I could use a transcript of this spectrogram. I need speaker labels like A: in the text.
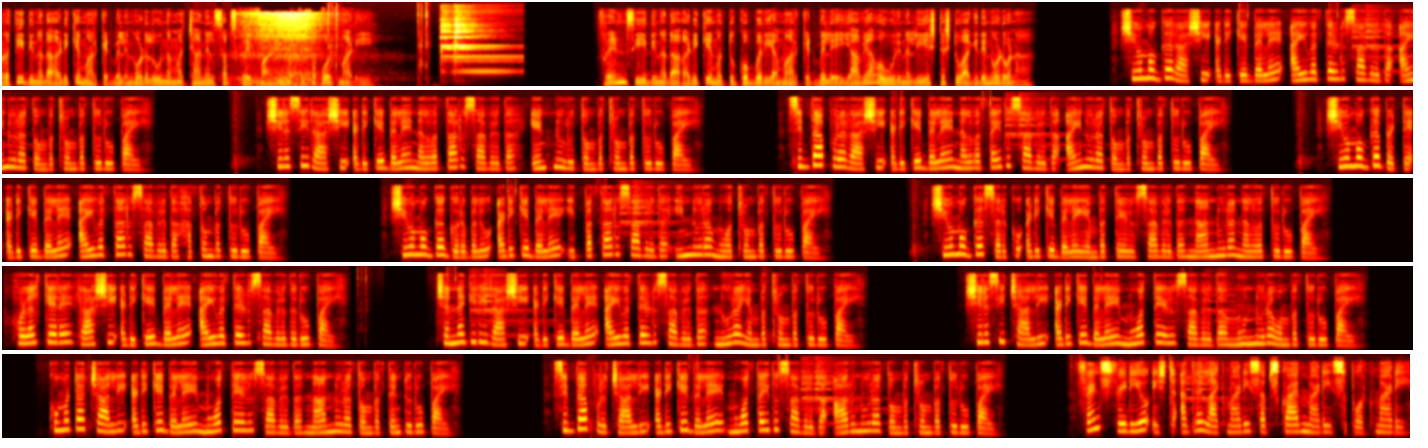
A: ಪ್ರತಿದಿನದ ಅಡಿಕೆ ಮಾರ್ಕೆಟ್ ಬೆಲೆ ನೋಡಲು ನಮ್ಮ ಚಾನೆಲ್ ಸಬ್ಸ್ಕ್ರೈಬ್ ಮಾಡಿ ಮತ್ತು ಸಪೋರ್ಟ್ ಮಾಡಿ. ಫ್ರೆಂಡ್ಸ್, ಈ ದಿನದ ಅಡಿಕೆ ಮತ್ತು ಕೊಬ್ಬರಿಯ ಮಾರ್ಕೆಟ್ ಬೆಲೆ ಯಾವ್ಯಾವ ಊರಿನಲ್ಲಿ ಎಷ್ಟೆಷ್ಟು ಆಗಿದೆ ನೋಡೋಣ.
B: ಶಿವಮೊಗ್ಗ ರಾಶಿ ಅಡಿಕೆ ಬೆಲೆ ಐವತ್ತೆರಡು ಸಾವಿರದ ಐನೂರ ತೊಂಬತ್ತೊಂಬತ್ತು ರೂಪಾಯಿ. ಶಿರಸಿ ರಾಶಿ ಅಡಿಕೆ ಬೆಲೆ ನಲವತ್ತಾರು ಸಾವಿರದ ಎಂಟುನೂರು ತೊಂಬತ್ತೊಂಬತ್ತು ರೂಪಾಯಿ. ಸಿದ್ದಾಪುರ ರಾಶಿ ಅಡಿಕೆ ಬೆಲೆ ನಲವತ್ತೈದು ಸಾವಿರದ ಐನೂರ ತೊಂಬತ್ತೊಂಬತ್ತು ರೂಪಾಯಿ. ಶಿವಮೊಗ್ಗ ಬೆಟ್ಟೆ ಅಡಿಕೆ ಬೆಲೆ ಐವತ್ತಾರು ಸಾವಿರದ ಹತ್ತೊಂಬತ್ತು ರೂಪಾಯಿ. ಶಿವಮೊಗ್ಗ ಗೊರಬಲು ಅಡಿಕೆ ಬೆಲೆ ಇಪ್ಪತ್ತಾರು ಸಾವಿರದ ಇನ್ನೂರ ಮೂವತ್ತೊಂಬತ್ತು ರೂಪಾಯಿ. ಶಿವಮೊಗ್ಗ ಸರಕು ಅಡಿಕೆ ಬೆಲೆ ಎಂಬತ್ತೇಳು ಸಾವಿರದ ನಾನ್ನೂರ ನಲವತ್ತು ರೂಪಾಯಿ. ಹೊಳಲ್ಕೆರೆ ರಾಶಿ ಅಡಿಕೆ ಬೆಲೆ ಐವತ್ತೆರಡು ಸಾವಿರದ ರೂಪಾಯಿ. ಚನ್ನಗಿರಿ ರಾಶಿ ಅಡಿಕೆ ಬೆಲೆ ಐವತ್ತೆರಡು ಸಾವಿರದ ನೂರ ಎಂಬತ್ತೊಂಬತ್ತು ರೂಪಾಯಿ. ಶಿರಸಿ ಚಾಲಿ ಅಡಿಕೆ ಬೆಲೆ ಮೂವತ್ತೇಳು ಸಾವಿರದ ಮುನ್ನೂರ ಒಂಬತ್ತು ರೂಪಾಯಿ. ಕುಮಟಾ ಚಾಲಿ ಅಡಿಕೆ ಬೆಲೆ ಮೂವತ್ತೇಳು ಸಾವಿರದ ನಾನ್ನೂರ ತೊಂಬತ್ತೆಂಟು ರೂಪಾಯಿ. ಸಿದ್ದಾಪುರ ಚಾಲಿ ಅಡಿಕೆ ಬೆಲೆ ಮೂವತ್ತೈದು ಸಾವಿರದ ಆರುನೂರ ತೊಂಬತ್ತೊಂಬತ್ತು ರೂಪಾಯಿ. ಫ್ರೆಂಡ್ಸ್, ವಿಡಿಯೋ ಇಷ್ಟ ಆದರೆ ಲೈಕ್ ಮಾಡಿ ಸಬ್ಸ್ಕ್ರೈಬ್ ಮಾಡಿ ಸಪೋರ್ಟ್ ಮಾಡಿ.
